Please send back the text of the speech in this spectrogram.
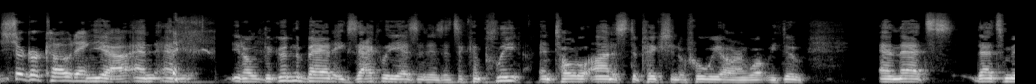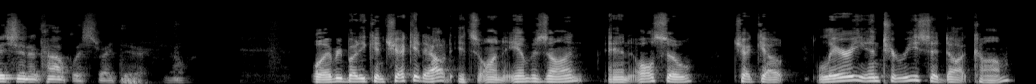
Sugar coating. yeah, and and you know the good and the bad exactly as it is. It's a complete and total honest depiction of who we are and what we do, and that's that's mission accomplished right there. You know. Well, everybody can check it out. It's on Amazon and also check out larryandteresa.com.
